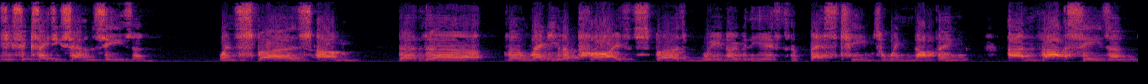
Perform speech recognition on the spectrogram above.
86-87 season when Spurs um, the the the regular prize Spurs win over the years the best team to win nothing. And that season,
